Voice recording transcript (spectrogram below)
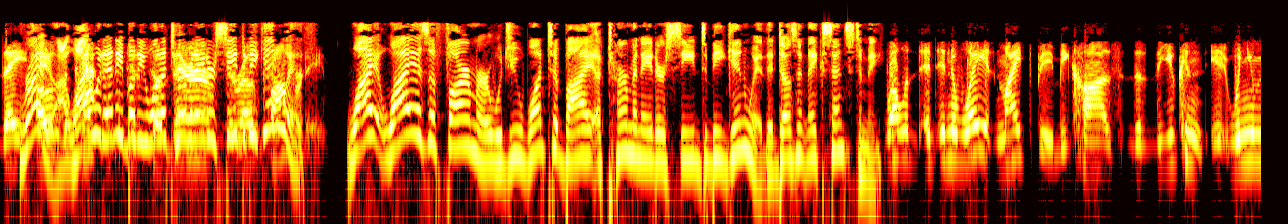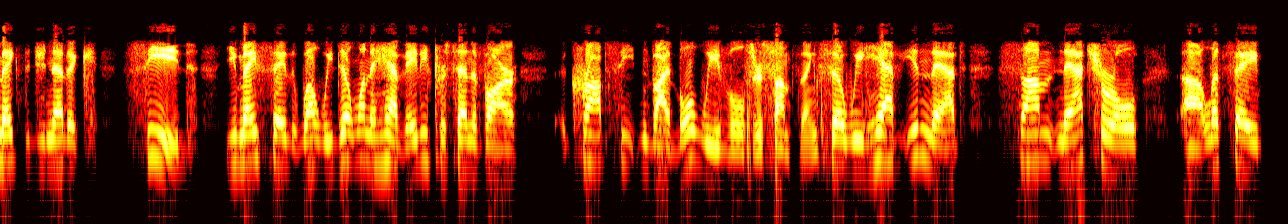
they Right. Why would anybody want a Terminator seed their to begin property. with? Why, why as a farmer would you want to buy a Terminator seed to begin with? It doesn't make sense to me. Well, it, it, in a way, it might be because the, the, you can it, when you make the genetic seed, you may say that well, we don't want to have 80% of our crops eaten by boll weevils or something, so we have in that some natural, uh, let's say,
